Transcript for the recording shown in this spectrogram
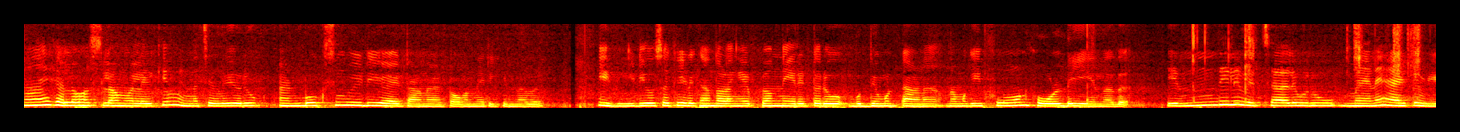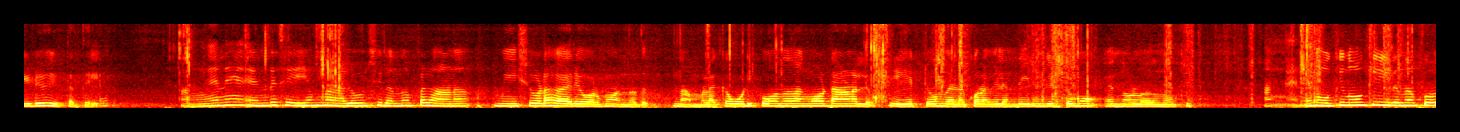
ഹായ് ഹലോ അസ്സാം വലൈക്കും ഇന്ന് ചെറിയൊരു അൺബോക്സിങ് വീഡിയോ ആയിട്ടാണ് കേട്ടോ വന്നിരിക്കുന്നത്. ഈ വീഡിയോസൊക്കെ എടുക്കാൻ തുടങ്ങിയപ്പോൾ നേരിട്ടൊരു ബുദ്ധിമുട്ടാണ്. നമുക്ക് ഈ ഫോൺ ഹോൾഡ് ചെയ്യുന്നത്. എന്തിൽ വെച്ചാലും ഒരു മെനയായിട്ട് വീഡിയോ കിട്ടത്തില്ല. അങ്ങനെ എന്ത് ചെയ്യും എന്ന് ആലോചിച്ചിരുന്നപ്പോഴാണ് മീഷോയുടെ കാര്യം ഓർമ്മ വന്നത്. നമ്മളൊക്കെ ഓടിപ്പോകുന്നത് അങ്ങോട്ടാണല്ലോ. ഏറ്റവും വിലക്കുറവിൽ എന്തെങ്കിലും കിട്ടുമോ എന്നുള്ളത് നോക്കി. അങ്ങനെ നോക്കി നോക്കി ഇരുന്നപ്പോൾ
